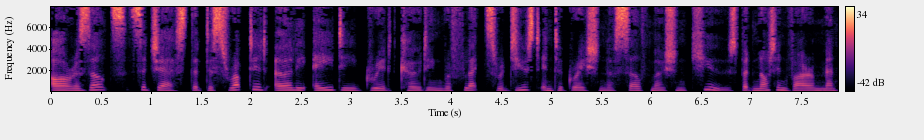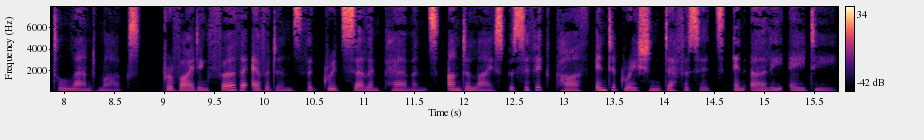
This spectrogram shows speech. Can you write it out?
Our results suggest that disrupted early AD grid coding reflects reduced integration of self motion cues but not environmental landmarks, providing further evidence that grid cell impairments underlie specific path integration deficits in early AD.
